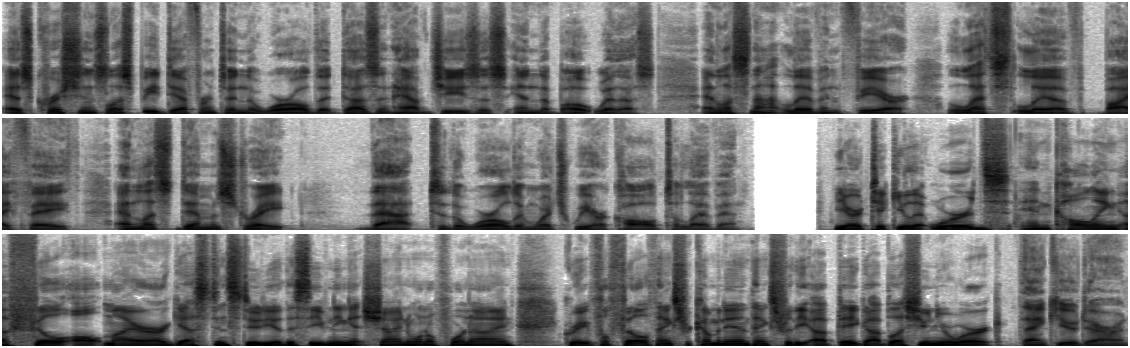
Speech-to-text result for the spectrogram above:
as christians let's be different in the world that doesn't have jesus in the boat with us. And let's not live in fear. Let's live by faith and let's demonstrate that to the world in which we are called to live in the articulate words and calling of Phil Altmeyer, our guest in studio this evening at Shine 1049. Grateful, Phil. Thanks for coming in. Thanks for the update. God bless you and your work. Thank you, Darren.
